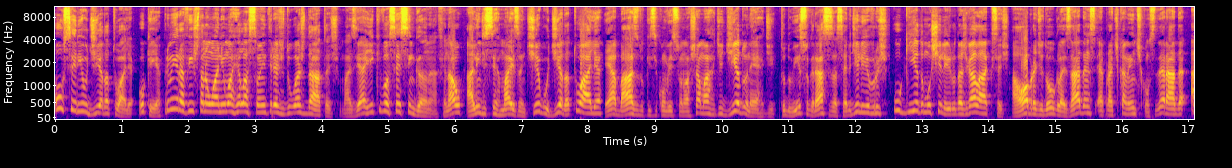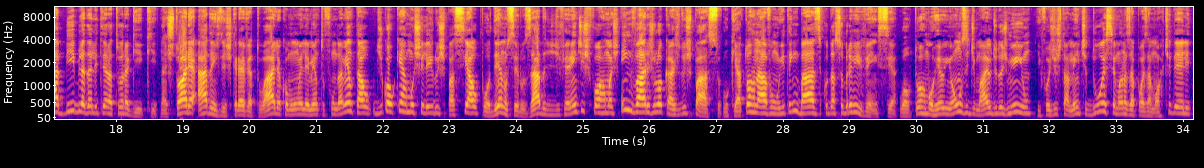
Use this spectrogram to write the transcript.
ou seria o dia da toalha? Ok, à primeira vista não há nenhuma relação entre as duas datas, mas é aí que você se engana. Afinal, além de ser mais antigo, o dia da toalha é a base do que se convencionou chamar de dia do nerd. Tudo isso graças à série de livros O Guia do Mochileiro das Galáxias. A obra de Douglas Adams é praticamente considerada a bíblia da literatura geek. Na história, Adams descreve a toalha como um elemento fundamental de qualquer mochileiro espacial, podendo ser usada de diferentes formas em vários locais do espaço, o que a tornava um item básico da sobrevivência. O autor morreu em 11 de maio de 2001 e foi justamente duas semanas após a morte dele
